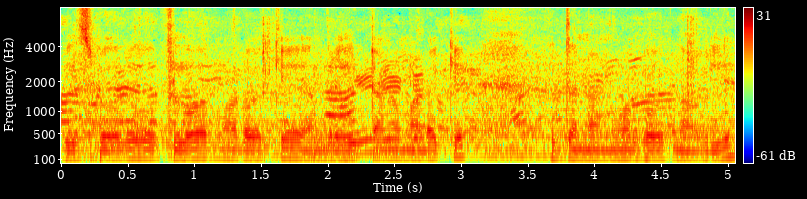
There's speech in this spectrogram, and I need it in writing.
ಬೀಸ್ಬೋದು ಫ್ಲೋರ್ ಮಾಡೋಕ್ಕೆ ಅಂದರೆ ಹಿಟ್ಟನ್ನು ಮಾಡೋಕ್ಕೆ ಇದನ್ನು ನೋಡ್ಬೋದು ನಾವಿಲ್ಲಿ.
